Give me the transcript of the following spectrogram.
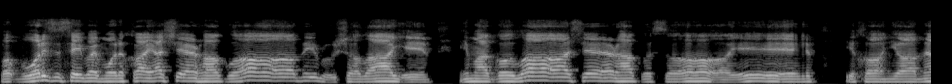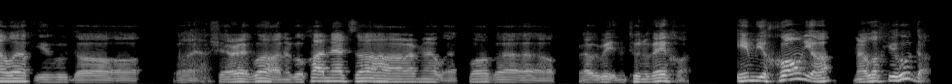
But what does it say by Mordechai? Asher hagla mirushalayim imagola asher haglasayim Yechonya melech Yehuda uh, asher hagla Nebuchadnezzar melech. Right, we read in Tunavecha. Im Yechonya melech Yehuda.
